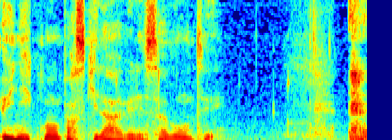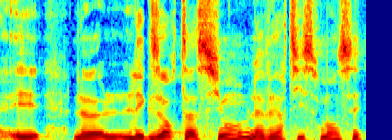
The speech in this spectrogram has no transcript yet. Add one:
Uniquement parce qu'il a révélé sa bonté. Et l'exhortation, l'avertissement, c'est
